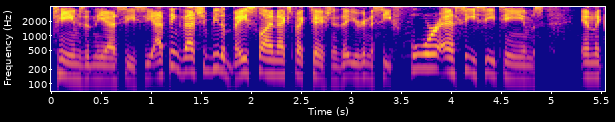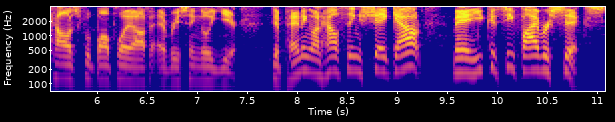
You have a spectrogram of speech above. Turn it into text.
teams in the SEC. I think that should be the baseline expectation that you're going to see four SEC teams in the college football playoff every single year. Depending on how things shake out, man, you could see five or six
